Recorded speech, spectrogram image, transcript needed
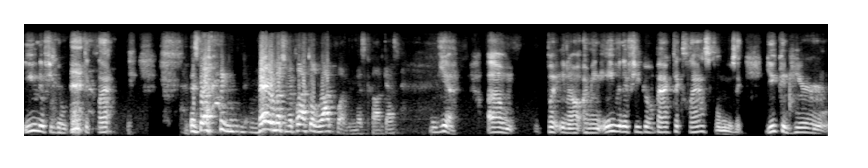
even if you go back to class, there's very much of a classical rock plug in this podcast. Yeah, um, but you know, I mean, even if you go back to classical music, you can hear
